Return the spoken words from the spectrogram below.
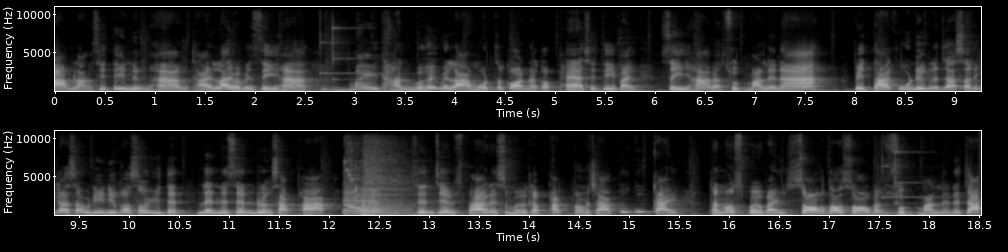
ตามหลังซิตี้ 1-5 สุดท้ายไล่มาเป็น 4-5 ไม่ทันเว้ยเวลาหมดซะก่อนนะ ก็แพ้ซิตี้ไป 4-5 แบบสุดมันเลยนะปิดท้ายคู่ดึกนะจ๊ะสาริกาซาอุดีนิวคาสเซิลยูไนเต็ดเล่นในเซนต์เรืองศักดิ์พาร์คเฮ้เซนต์เจมส์พาร์คเนี่ยเสมอกับพักพลังประชากุ๊กกุ๊กไก่ทันวอสเปอร์ไป 2 ต่อ 2 แบบสุดมันเลยนะจ๊ะ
